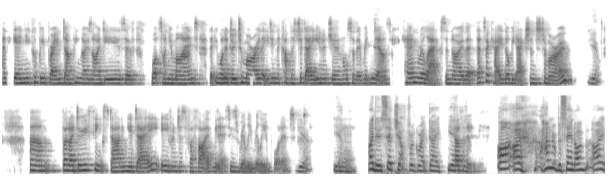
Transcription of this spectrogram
and again you could be brain dumping those ideas of what's on your mind that you want to do tomorrow that you didn't accomplish today in a journal so they're written yeah. down so you can relax and know that that's okay there'll be actions tomorrow yeah um, but I do think starting your day, even just for five minutes, is really, really important. Yeah. Yeah. yeah. I do set you up for a great day. Yeah. Doesn't it? I, hundred percent. I, I,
